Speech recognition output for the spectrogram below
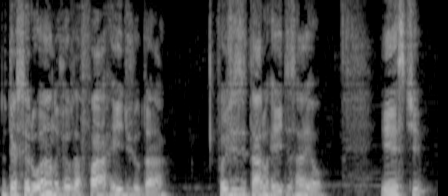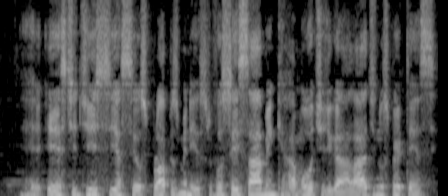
No terceiro ano, Josafá, rei de Judá, foi visitar o rei de Israel. Este, este disse a seus próprios ministros: Vocês sabem que Ramote de Gaalade nos pertence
